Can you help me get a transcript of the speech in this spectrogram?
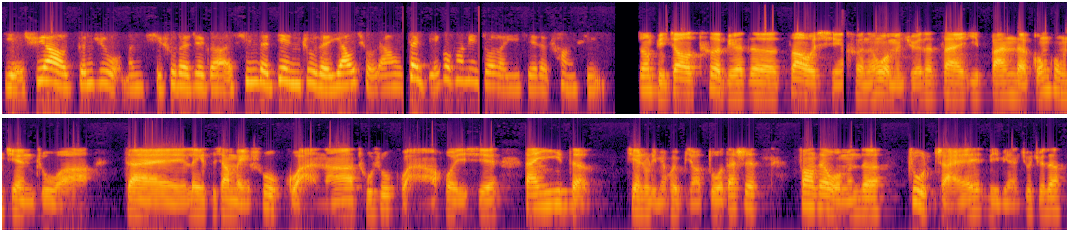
也需要根据我们提出的这个新的建筑的要求，然后在结构方面做了一些的创新。这种比较特别的造型，可能我们觉得在一般的公共建筑啊，在类似像美术馆啊、图书馆啊或一些单一的建筑里面会比较多，但是放在我们的住宅里面就觉得。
